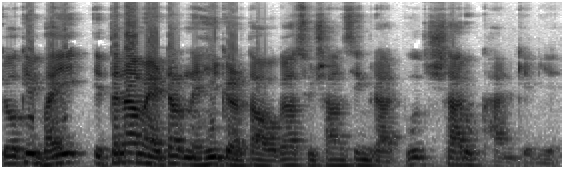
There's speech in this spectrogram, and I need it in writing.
क्योंकि भाई इतना मैटर नहीं करता होगा सुशांत सिंह राजपूत शाहरुख खान के लिए।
